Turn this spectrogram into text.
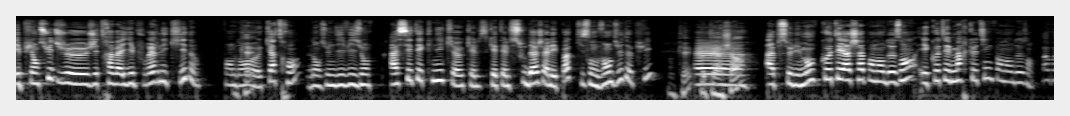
Et puis ensuite, j'ai travaillé pour Air Liquide pendant 4 euh, ans dans une division assez technique euh, qui était le soudage à l'époque, qui sont vendus depuis. Côté euh, achat Absolument. Côté achat pendant deux ans et côté marketing pendant deux ans. Ah,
